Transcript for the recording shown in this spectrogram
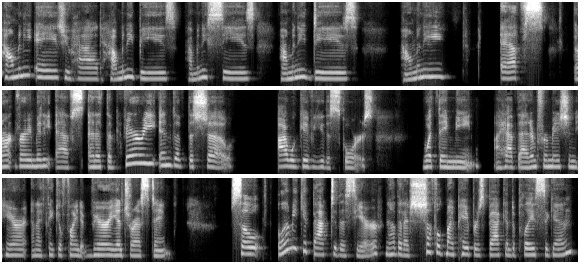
how many A's you had, how many B's, how many C's, how many D's, how many F's. There aren't very many F's. And at the very end of the show, I will give you the scores, what they mean. I have that information here, and I think you'll find it very interesting. So let me get back to this here now that I've shuffled my papers back into place again.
